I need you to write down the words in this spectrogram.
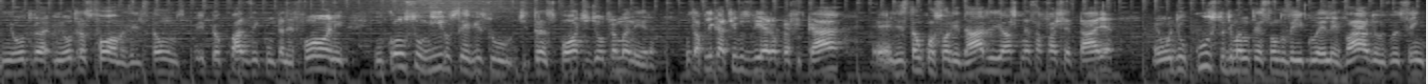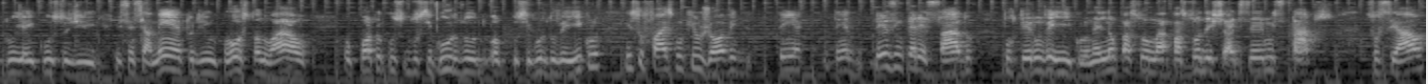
em, outra, em outras formas. Eles estão preocupados em, com o telefone, em consumir o serviço de transporte de outra maneira. Os aplicativos vieram para ficar, é, eles estão consolidados e eu acho que nessa faixa etária é onde o custo de manutenção do veículo é elevado, você inclui aí custos de licenciamento, de imposto anual, o próprio custo do seguro do, do, seguro do veículo, isso faz com que o jovem tenha, tenha desinteressado por ter um veículo. Né? Ele não passou, passou a deixar de ser um status social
